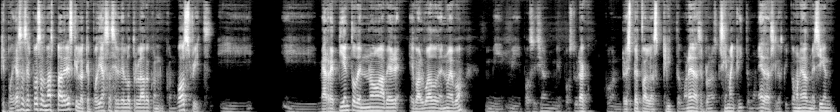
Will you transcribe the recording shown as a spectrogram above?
que podías hacer cosas más padres que lo que podías hacer del otro lado con, Wall Street. Y, me arrepiento de no haber evaluado de nuevo mi, posición, mi postura con respecto a las criptomonedas. El problema es que se llaman criptomonedas y las criptomonedas me siguen,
